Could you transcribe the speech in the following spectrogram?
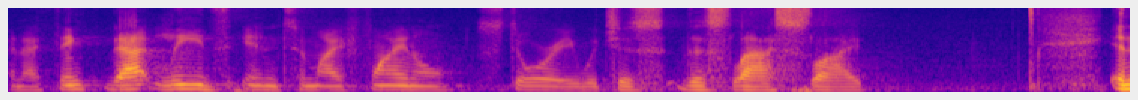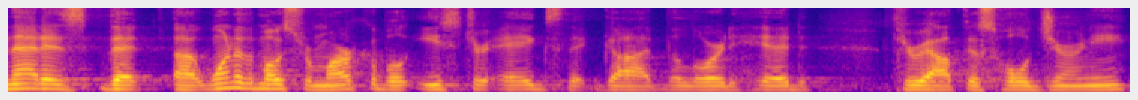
and I think that leads into my final story, which is this last slide. And that is that uh, one of the most remarkable Easter eggs that God, the Lord, hid throughout this whole journey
